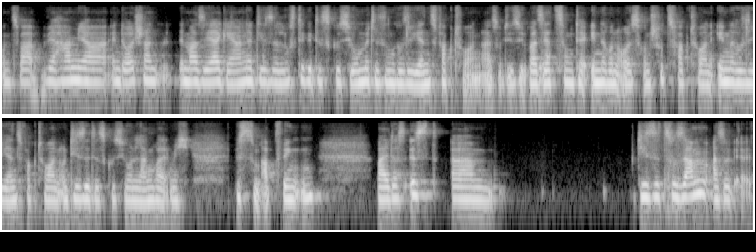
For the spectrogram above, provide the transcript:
Und zwar, wir haben ja in Deutschland immer sehr gerne diese lustige Diskussion mit diesen Resilienzfaktoren, also diese Übersetzung der inneren, äußeren Schutzfaktoren in Resilienzfaktoren. Und diese Diskussion langweilt mich bis zum Abwinken, weil das ist ähm, diese zusammen, also äh,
